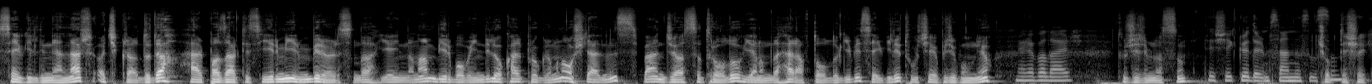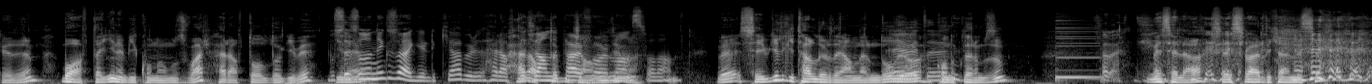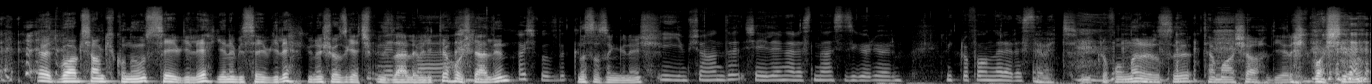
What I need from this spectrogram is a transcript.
Sevgili dinleyenler Açık Radyo'da her pazartesi 20-21 arasında yayınlanan Bir Baba İndi lokal programına hoş geldiniz. Ben Cihat Satıroğlu yanımda her hafta olduğu gibi sevgili Tuğçe Yapıcı bulunuyor. Merhabalar. Tuğçe'cim nasılsın? Teşekkür ederim sen nasılsın? Çok teşekkür ederim. Bu hafta yine bir konuğumuz var her hafta olduğu gibi. Bu yine... sezona ne güzel girdik ya böyle her hafta her canlı hafta performans canlı, falan. Ve sevgili gitarları da yanlarında oluyor evet, evet. konuklarımızın. Evet. Mesela ses verdi kendisi. Evet bu akşamki konuğumuz sevgili, yeni bir sevgili Güneş Özgeç bizlerle Merhaba. birlikte. Hoş geldin. Hoş bulduk. Nasılsın Güneş? İyiyim şu anda şeylerin arasından sizi görüyorum. Mikrofonlar arası. Evet mikrofonlar arası temaşa diyerek başlayalım.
